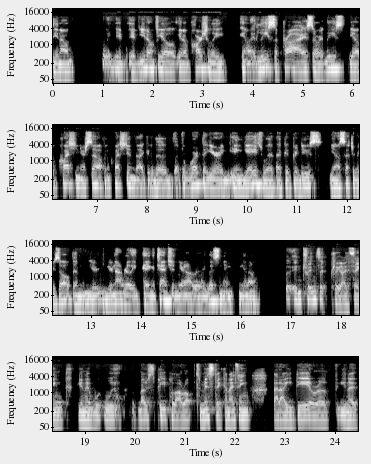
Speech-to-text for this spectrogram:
you know if, if you don't feel you know partially you know at least surprised or at least you know question yourself and question like the the work that you're engaged with that could produce you know such a result then you're you're not really paying attention you're not really listening you know intrinsically, I think, you know, we, most people are optimistic. And I think that idea of, you know,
